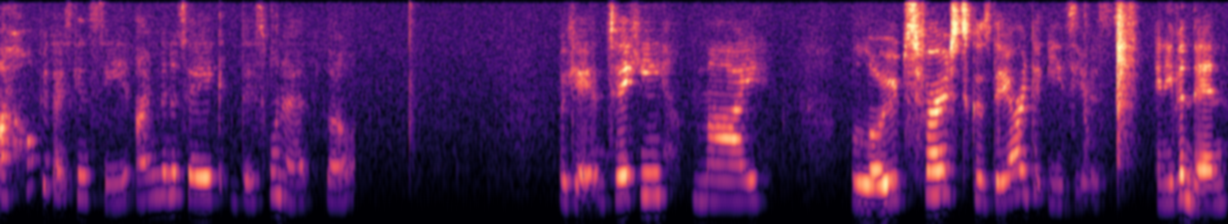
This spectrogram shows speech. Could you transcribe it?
I you guys can see. I'm gonna take this one out. So okay, I'm taking my lobes first because they are the easiest. And even then,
